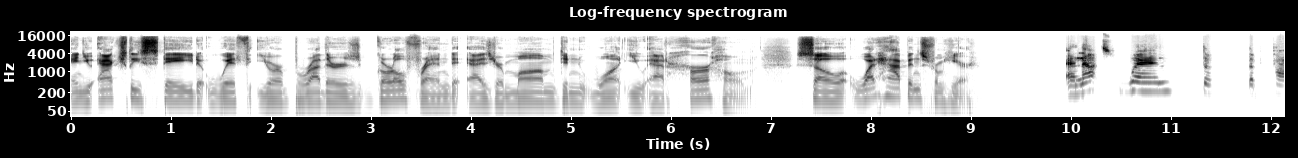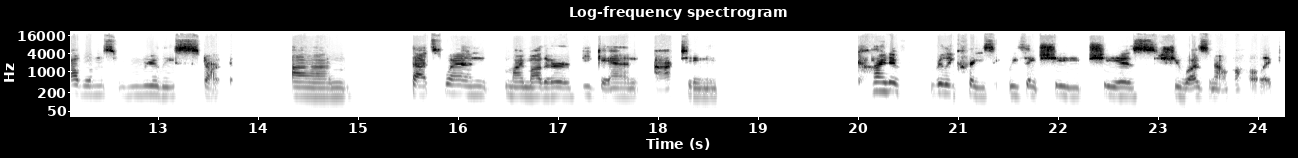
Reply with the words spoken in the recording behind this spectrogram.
and you actually stayed with your brother's girlfriend as your mom didn't want you at her home. So what happens from here? And that's when the the problems really started. Um, that's when my mother began acting kind of really crazy. We think she she is she was an alcoholic.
